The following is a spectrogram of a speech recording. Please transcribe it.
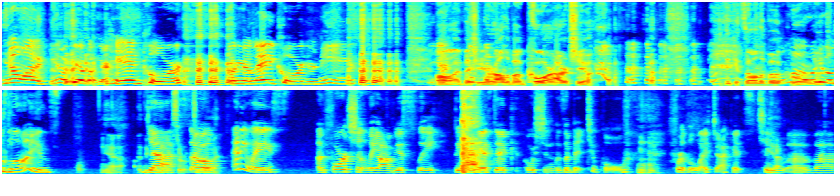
You don't want to. You don't care about your hand core or your leg core, your knees. oh, I bet you you're all about core, aren't you? you think it's all about wow, core? look at those you? lines. Yeah, I think Yeah. mics are up too So, anyways, unfortunately, obviously, the Atlantic Ocean was a bit too cold Mhm. for the life jackets to Yeah. of. Uh,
